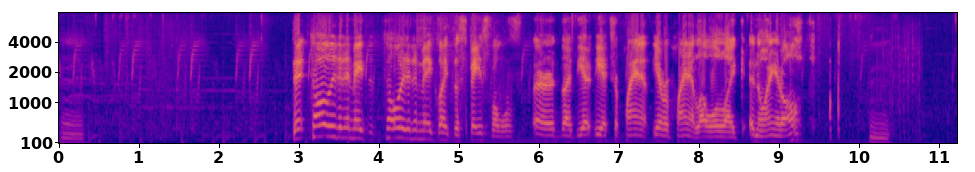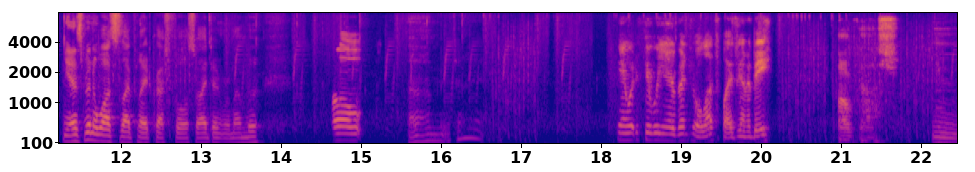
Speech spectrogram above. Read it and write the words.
Hmm. That totally didn't make the totally didn't make like the space levels or like the the extra planet the ever planet level like annoying at all. Hmm. Yeah, it's been a while since I played Crash 4, so I don't remember. Oh, Um, can't wait to see what your eventual let's play is gonna be. Oh, gosh. hmm.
